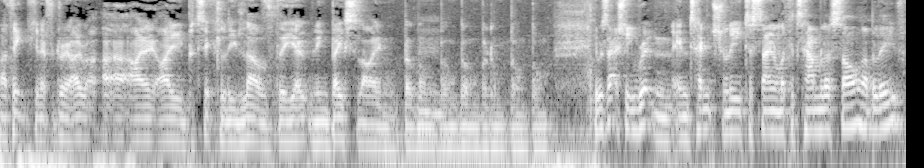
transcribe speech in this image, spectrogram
I think you know, for I, I, I particularly love the opening bass line. Boom, boom, boom, boom, boom, boom, boom. It was actually written intentionally to sound like a Tamla song, I believe.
